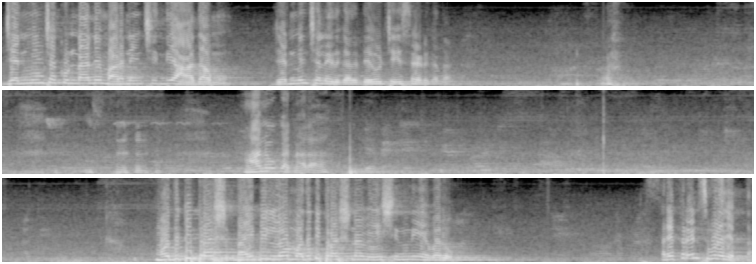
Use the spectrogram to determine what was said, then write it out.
జన్మించకుండానే మరణించింది ఆదాము. జన్మించలేదు కదా దేవుడు చేశాడు కదా. హాను కన్నారా? మొదటి ప్రశ్న బైబిల్లో మొదటి ప్రశ్న వేసింది ఎవరు? రెఫరెన్స్ కూడా చెప్తా.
